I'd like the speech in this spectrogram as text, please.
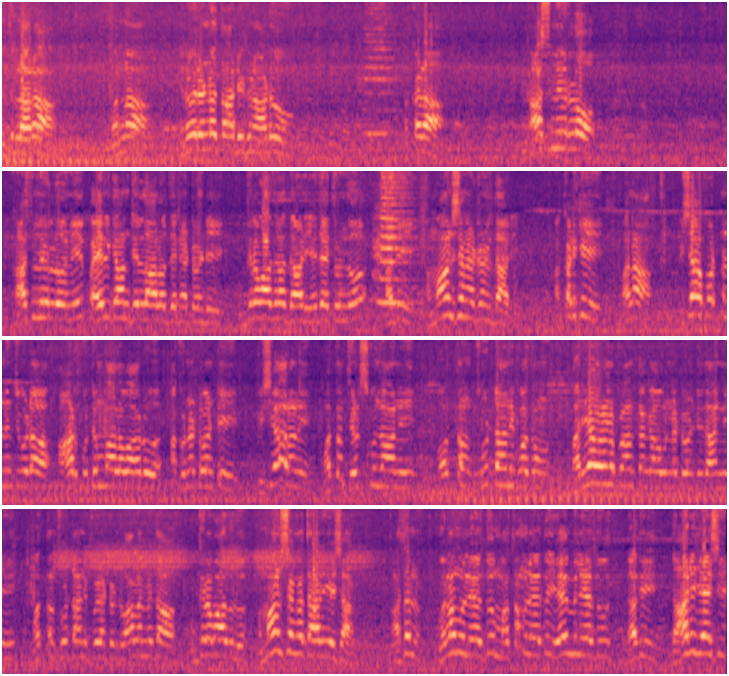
మిత్రులారా మొన్న ఇరవై రెండో తారీఖు నాడు అక్కడ కాశ్మీర్లో కాశ్మీర్లోని పైల్గామ్ జిల్లాలో జరిగినటువంటి ఉగ్రవాదుల దాడి ఏదైతుందో ఉందో అది అమానుషమైనటువంటి దాడి. అక్కడికి మన విశాఖపట్నం నుంచి కూడా ఆరు కుటుంబాల వారు అక్కడ ఉన్నటువంటి విషయాలని మొత్తం తెలుసుకుందామని మొత్తం చూడడానికి కోసం పర్యావరణ ప్రాంతంగా ఉన్నటువంటి దాన్ని మొత్తం చూడడానికి పోయినటువంటి వాళ్ళ మీద ఉగ్రవాదులు అమానుషంగా దాడి చేశారు. అసలు కులము లేదు మతం లేదు ఏమి లేదు. అది దాడి చేసి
